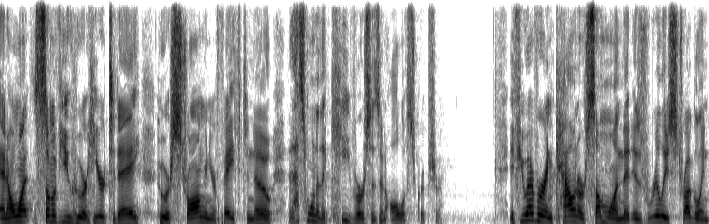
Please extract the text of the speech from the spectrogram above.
And I want some of you who are here today, who are strong in your faith, to know that that's one of the key verses in all of Scripture. If you ever encounter someone that is really struggling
